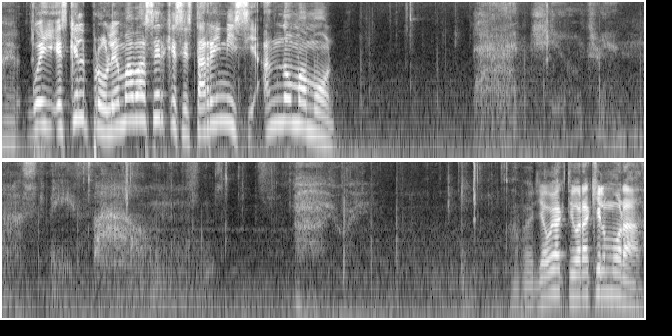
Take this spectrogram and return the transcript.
A ver, güey, es que el problema va a ser que se está reiniciando, mamón. A ver, ya voy a activar aquí el morado.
